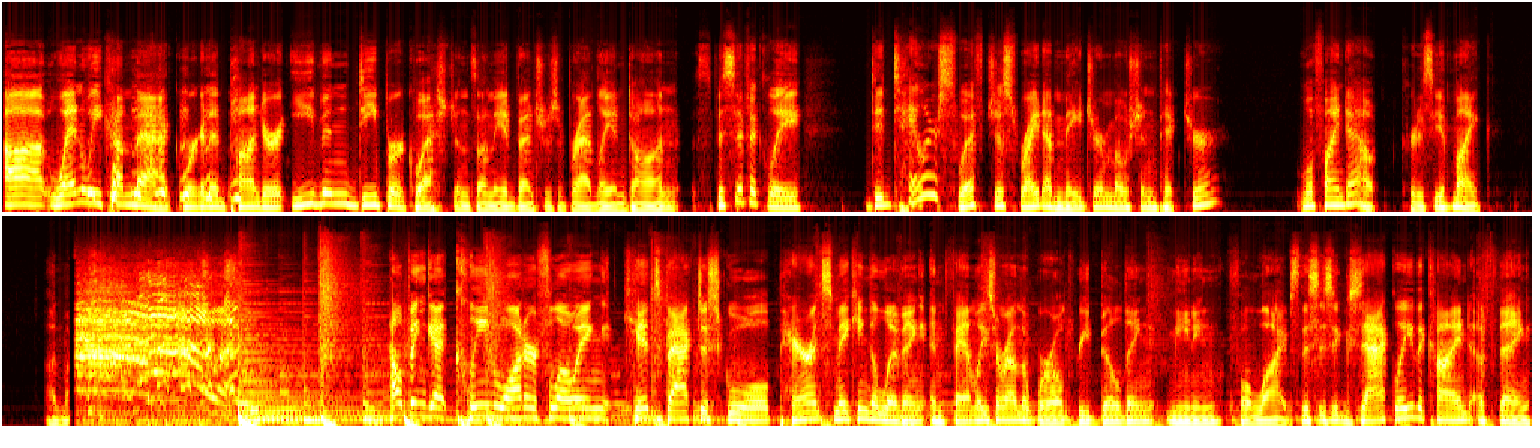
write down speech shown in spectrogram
Uh, when we come back, we're going to ponder even deeper questions on the adventures of Bradley and Dawn. Specifically, did Taylor Swift just write a major motion picture? We'll find out, courtesy of Mike on my. Helping get clean water flowing, kids back to school, parents making a living, and families around the world rebuilding meaningful lives. This is exactly the kind of thing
